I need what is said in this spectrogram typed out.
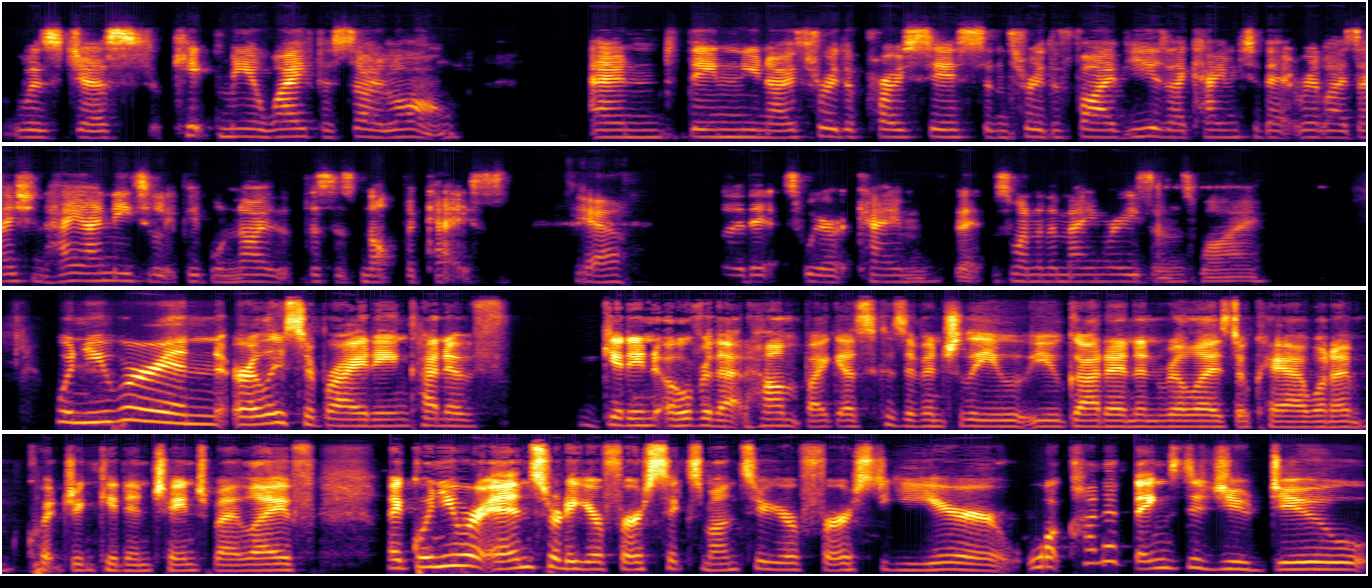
was just kept me away for so long. And then you know through the process and through the five years i came to that realization hey i need to let people know that this is not the case. Yeah. So that's where it came. That was one of the main reasons why when you were in early sobriety and kind of getting over that hump i guess because eventually you you got in and realized okay i want to quit drinking and change my life. Like when you were in sort of your first 6 months or your first year what kind of things did you do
